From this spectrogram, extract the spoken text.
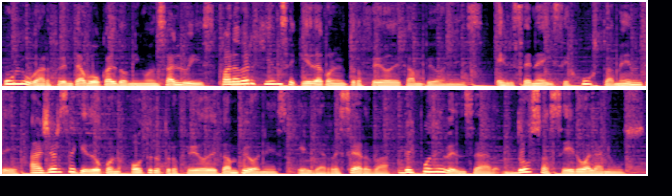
un lugar frente a Boca el domingo en San Luis para ver quién se queda con el trofeo de campeones. El Ceneice justamente ayer se quedó con otro trofeo de campeones, el de reserva, después de vencer 2 a 0 a Lanús.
